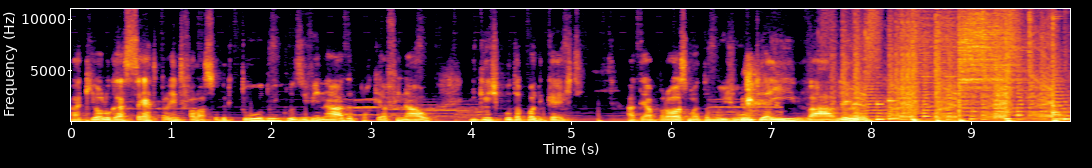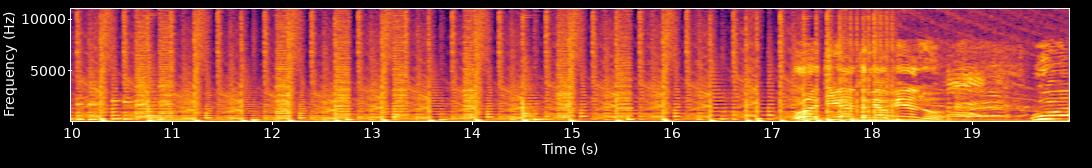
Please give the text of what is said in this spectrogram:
aqui é o lugar certo para a gente falar sobre tudo, inclusive nada, porque afinal ninguém escuta podcast. Até a próxima, tamo junto e aí, valeu! Ô, Adriano, tá me ouvindo? Uou!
